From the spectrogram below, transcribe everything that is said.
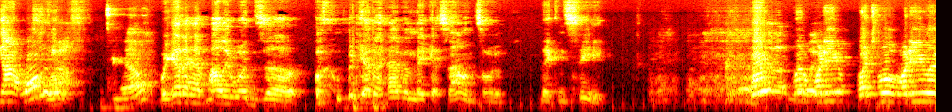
not long enough, you know? We gotta have Hollywood's. Uh, we gotta have him make it sound so they can see. What, what, what are you what, what what are you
